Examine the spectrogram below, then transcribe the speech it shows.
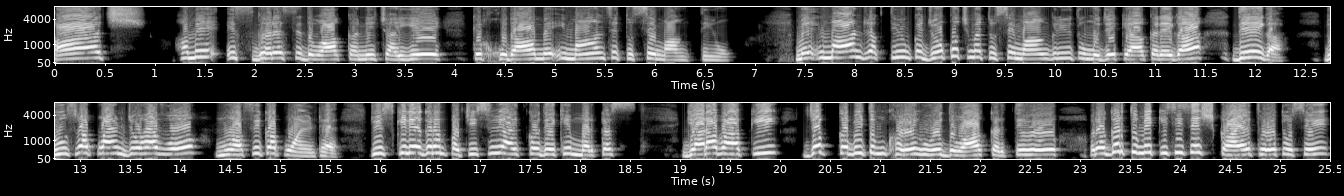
आज हमें इस घर से दुआ करनी चाहिए कि खुदा, मैं ईमान से तुझसे मांगती हूँ। मैं ईमान रखती हूँ कि जो कुछ मैं तुझसे मांग रही हूँ, तू मुझे क्या करेगा? देगा। दूसरा पॉइंट जो है वो मुआफी का पॉइंट है। जो इसके लिए अगर हम पच्चीसवीं आयत को देखें, मरकज ग्यारह बाप की, जब कभी तुम खड़े हुए दुआ करते हो, और अगर तुम्हें किसी से शिकायत हो तो उसे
